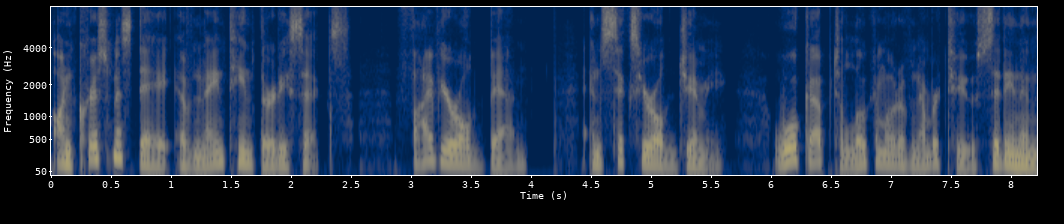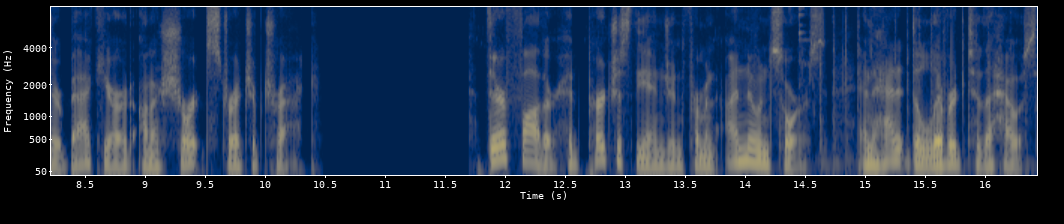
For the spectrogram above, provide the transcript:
On Christmas Day of 1936, five year old Ben and six year old Jimmy woke up to locomotive number two sitting in their backyard on a short stretch of track. Their father had purchased the engine from an unknown source and had it delivered to the house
